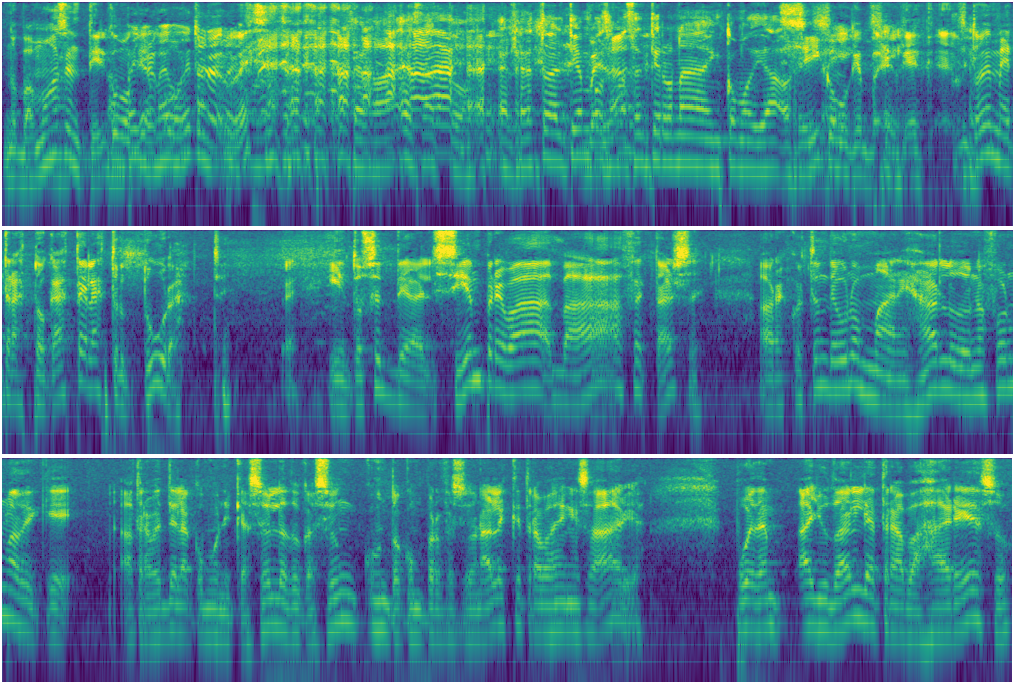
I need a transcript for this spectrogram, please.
Nos vamos a sentir No, como pues yo que exacto. El resto del tiempo se va a ¿Verdad? sentir una incomodidad horrible. Sí, como que sí, eh, eh, entonces me trastocaste la estructura. Sí. ¿Ves? Y entonces de- siempre va, va a afectarse. Ahora es cuestión de uno manejarlo de una forma de que a través de la comunicación, la educación, junto con profesionales que trabajen en esa área, puedan ayudarle a trabajar eso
